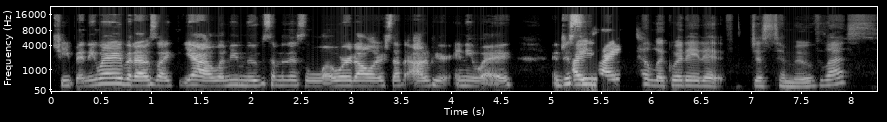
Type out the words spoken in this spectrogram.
cheap anyway. But I was like, yeah, let me move some of this lower dollar stuff out of here anyway, and just. Are you trying to liquidate it just to move less?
